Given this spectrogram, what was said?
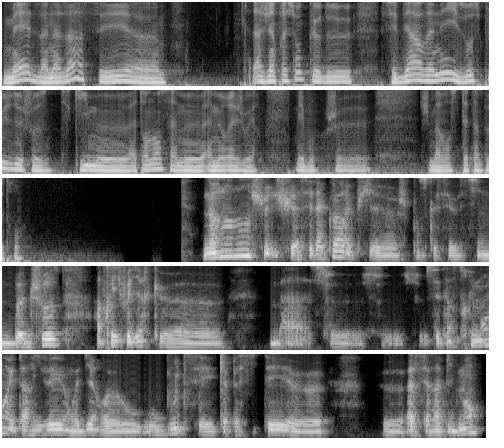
Mais de la NASA, c'est... Euh, là, j'ai l'impression que de ces dernières années, ils osent plus de choses, ce qui me a tendance à me, à me réjouir. Mais bon, je, je m'avance peut-être un peu trop. Non, non, non, je suis, assez d'accord. Et puis, euh, je pense que c'est aussi une bonne chose. Après, il faut dire que euh, bah, cet instrument est arrivé, on va dire, euh, au, bout de ses capacités assez rapidement.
